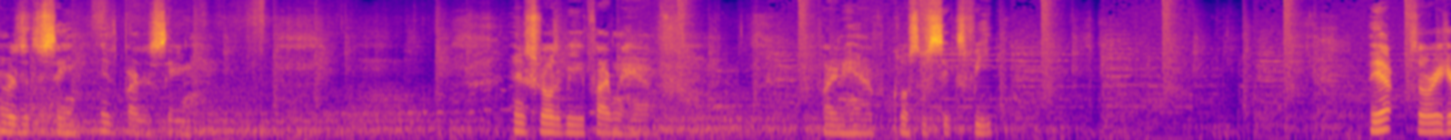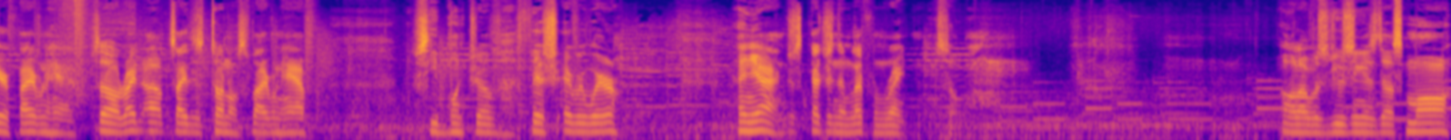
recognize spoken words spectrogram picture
Or is it the same? It's probably the same. And it shows to be five and a half. Five and a half, close to six feet. Yep, so right here, five and a half. So right outside this tunnel is five and a half. You see a bunch of fish everywhere. And yeah, just catching them left and right. So all I was using is the small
